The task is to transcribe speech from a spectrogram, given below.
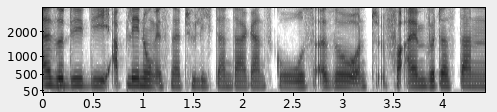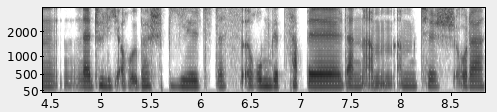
Also die, die Ablehnung ist natürlich dann da ganz groß. Also und vor allem wird das dann natürlich auch überspielt, das Rumgezappel dann am, am Tisch oder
